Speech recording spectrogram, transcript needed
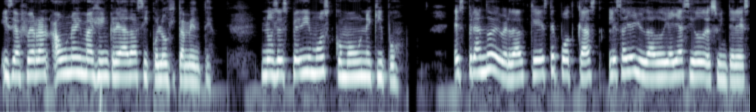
y se aferran a una imagen creada psicológicamente. Nos despedimos como un equipo, Esperando de verdad que este podcast les haya ayudado y haya sido de su interés.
